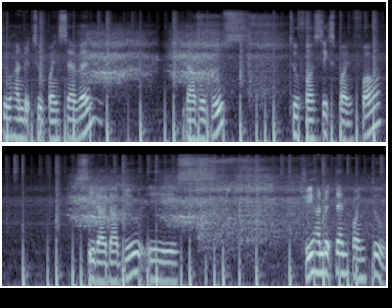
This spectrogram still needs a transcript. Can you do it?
202.7 double boost 246.4 CW is 310.2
